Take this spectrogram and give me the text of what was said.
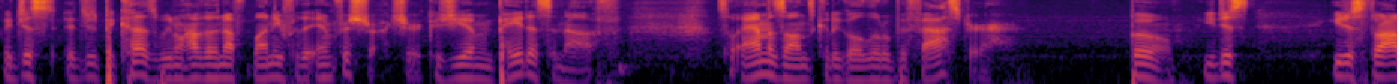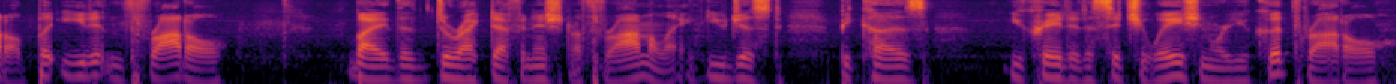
It just it just because we don't have enough money for the infrastructure because you haven't paid us enough. So Amazon's gonna go a little bit faster. Boom. You just you just throttled, but you didn't throttle by the direct definition of throttling. You just because you created a situation where you could throttle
